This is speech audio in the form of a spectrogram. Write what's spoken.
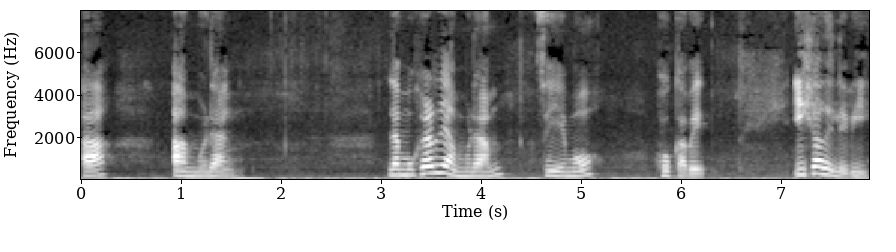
a Amram. La mujer de Amram se llamó Jocabet, hija de Leví,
